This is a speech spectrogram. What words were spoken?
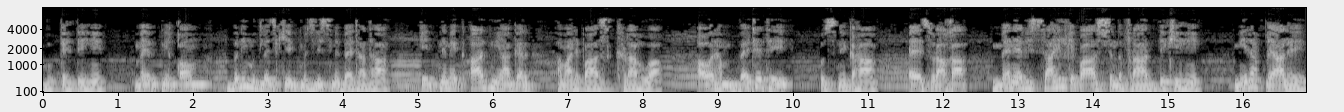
وہ کہتے ہیں، میں اپنی قوم بنی مدلج کی ایک مجلس میں بیٹھا تھا کہ اتنے میں ایک آدمی آ کر ہمارے پاس کھڑا ہوا اور ہم بیٹھے تھے۔ اس نے کہا، اے سوراخا میں نے ابھی ساحل کے پاس چند افراد دیکھے ہیں۔ میرا خیال ہے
